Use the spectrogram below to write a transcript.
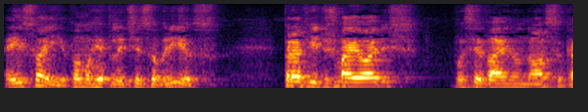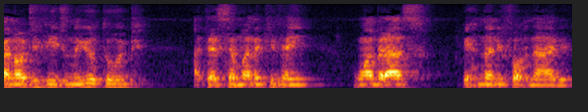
é isso aí. Vamos refletir sobre isso? Para vídeos maiores, você vai no nosso canal de vídeo no YouTube. Até semana que vem. Um abraço. Hernani Fornário.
